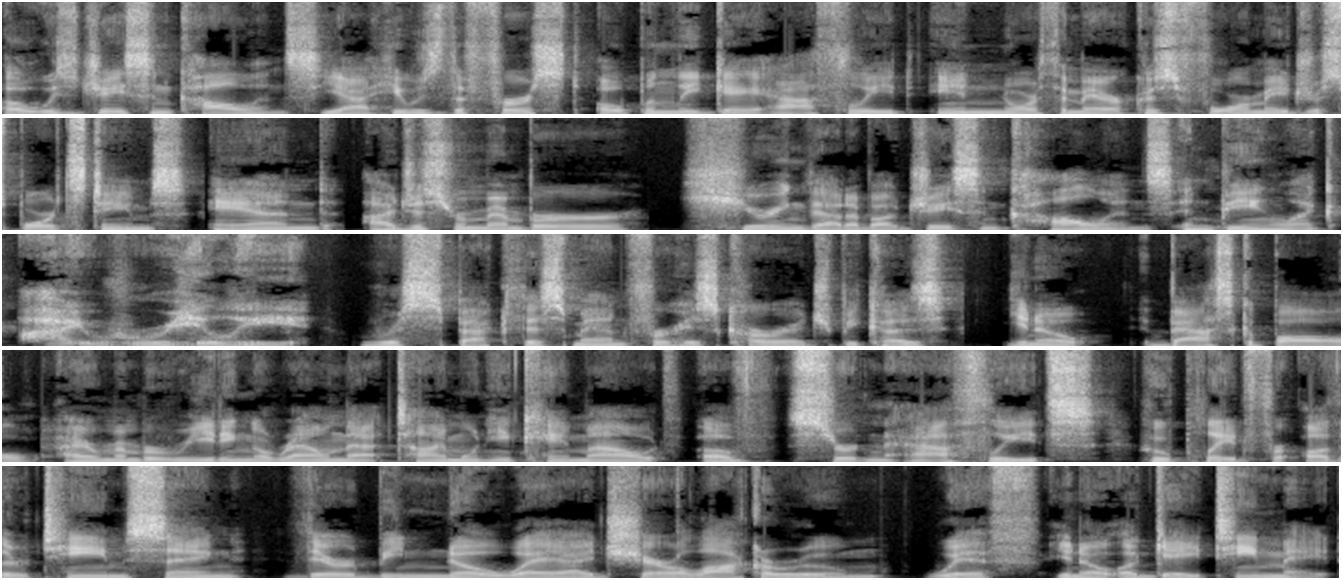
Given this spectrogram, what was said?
oh, it was Jason Collins. Yeah, he was the first openly gay athlete in North America's four major sports teams. And I just remember hearing that about Jason Collins and being like, I really respect this man for his courage because, you know, basketball, I remember reading around that time when he came out of certain athletes who played for other teams saying there would be no way I'd share a locker room with, you know, a gay teammate.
